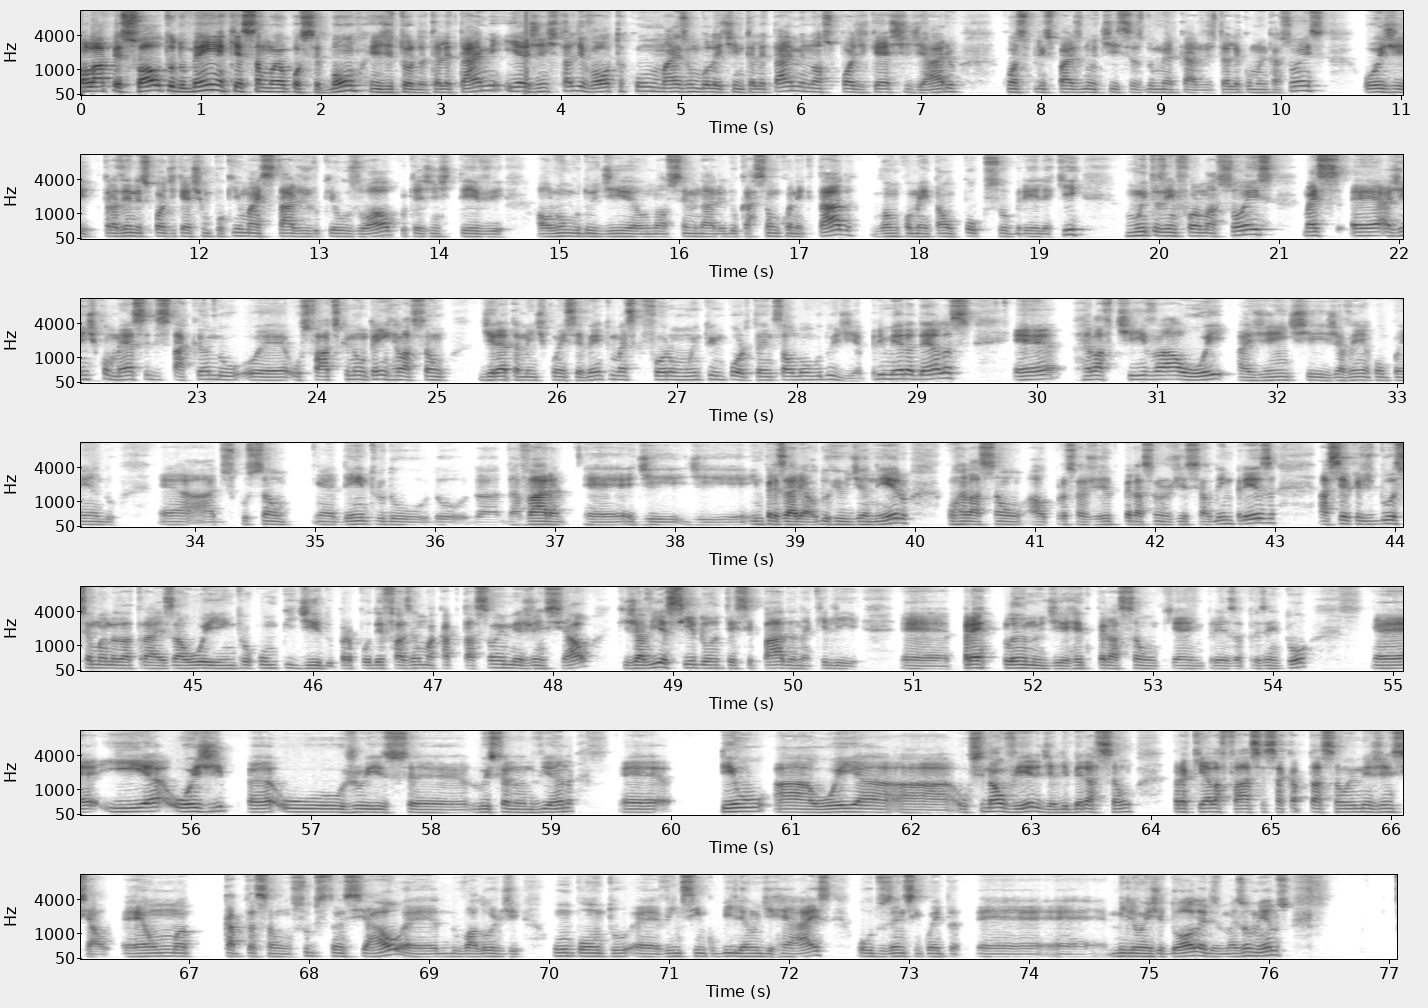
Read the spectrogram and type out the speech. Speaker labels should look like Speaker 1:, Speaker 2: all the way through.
Speaker 1: Olá pessoal, tudo bem? Aqui é Samuel Possebon, editor da Teletime, e a gente está de volta com mais um Boletim Teletime, nosso podcast diário com as principais notícias do mercado de telecomunicações. Hoje, trazendo esse podcast um pouquinho mais tarde do que o usual, porque a gente teve ao longo do dia o nosso seminário Educação Conectada. Vamos comentar um pouco sobre ele aqui. Muitas informações, mas é, a gente começa destacando é, os fatos que não têm relação diretamente com esse evento, mas que foram muito importantes ao longo do dia. A primeira delas é relativa ao Oi. A gente já vem acompanhando é, a discussão é, dentro do, do, da, da, vara é, de, de, empresarial do Rio de Janeiro com relação ao processo de recuperação judicial da empresa. Há cerca de duas semanas atrás, a Oi entrou com um pedido para poder fazer uma captação emergencial, que já havia sido antecipada naquele é, pré-plano de recuperação que a empresa apresentou. É, e hoje é, o juiz Luiz Fernando Viana é, deu a Oi a, a, o sinal verde, a liberação, para que ela faça essa captação emergencial. É uma captação substancial, é, do valor de 1,25 bilhão de reais, ou 250 é, é, milhões de dólares, mais ou menos,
